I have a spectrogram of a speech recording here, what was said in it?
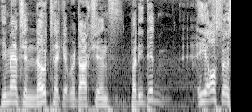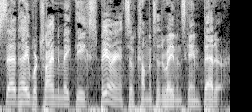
he mentioned no ticket reductions, but he did. He also said, "Hey, we're trying to make the experience of coming to the Ravens game better."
